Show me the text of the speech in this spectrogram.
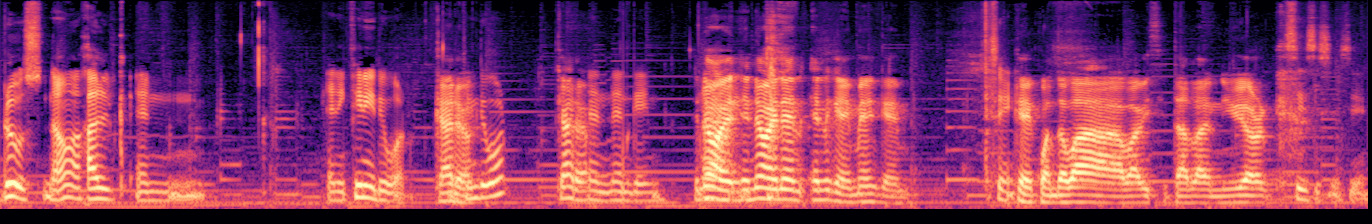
Bruce, ¿no? A Hulk en, en Infinity War. Claro. ¿Infinity War? Claro. En Endgame. No, en, no, en en- Endgame, Endgame. Sí. Que cuando va, va a visitarla en New York. sí, sí, sí, sí.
